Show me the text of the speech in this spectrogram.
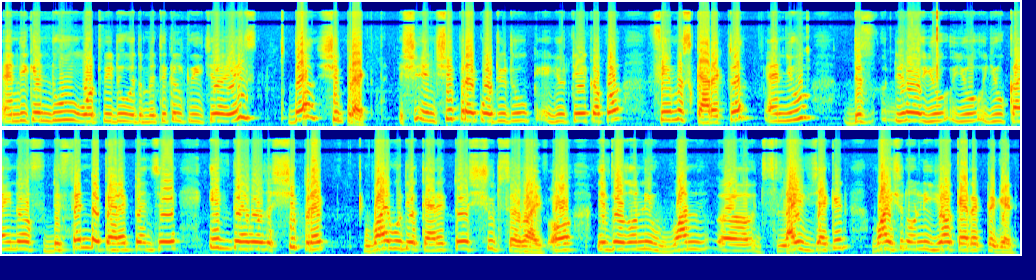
And we can do what we do with the mythical creature is the shipwreck. In shipwreck what you do, you take up a famous character and you you know you you you kind of defend the character and say if there was a shipwreck why would your character should survive? Or if there was only one uh, life jacket why should only your character get?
